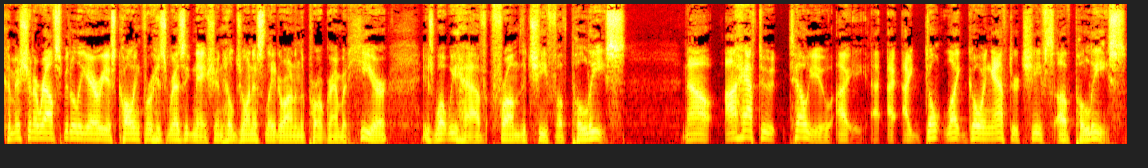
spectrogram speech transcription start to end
Commissioner Ralph Spidalieri is calling for his resignation. He'll join us later on in the program, but here is what we have from the chief of police. Now, I have to tell you, I, I, I don't like going after chiefs of police.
